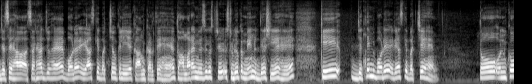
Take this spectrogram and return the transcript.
जैसे हाँ सरहद जो है बॉर्डर एरियाज़ के बच्चों के लिए काम करते हैं तो हमारा म्यूज़िक स्टूडियो का मेन उद्देश्य ये है कि जितने भी बॉर्डर एरियाज़ के बच्चे हैं तो उनको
